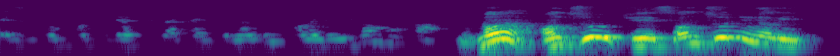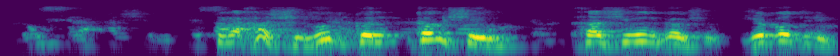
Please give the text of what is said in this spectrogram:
est-ce qu'on considère que c'est la taille du novice pour le minimum ou pas? Bon, en dessous, tu descends en dessous du nourri. Donc c'est la hachivut. C'est la comme, chez vous. Comme chez vous. Je continue.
